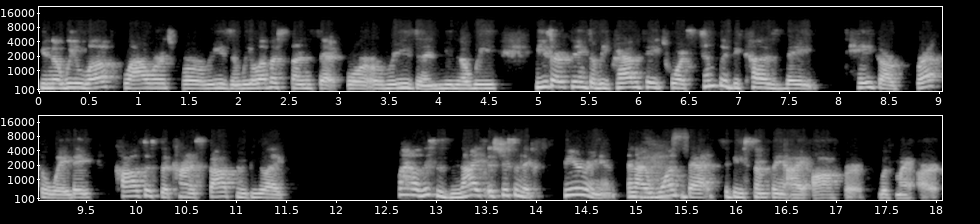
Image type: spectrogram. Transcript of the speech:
You know, we love flowers for a reason. We love a sunset for a reason. You know, we these are things that we gravitate towards simply because they take our breath away. They cause us to kind of stop and be like, wow, this is nice. It's just an experience. And I want that to be something I offer with my art.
